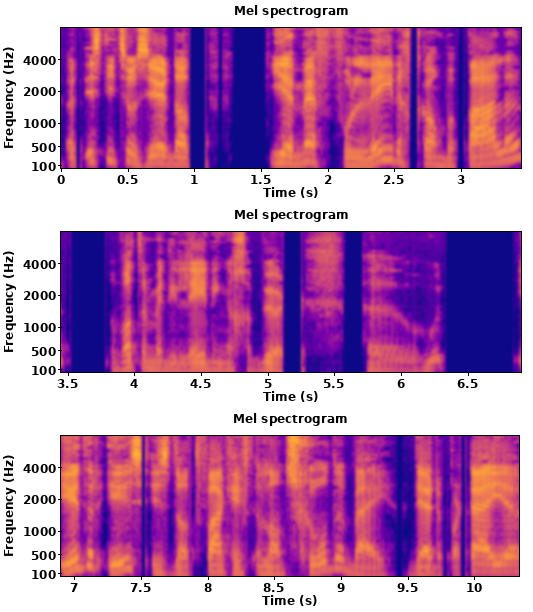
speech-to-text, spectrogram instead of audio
Het is niet zozeer dat IMF volledig kan bepalen wat er met die leningen gebeurt. Uh, hoe het eerder is, is dat vaak heeft een land schulden bij derde partijen,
